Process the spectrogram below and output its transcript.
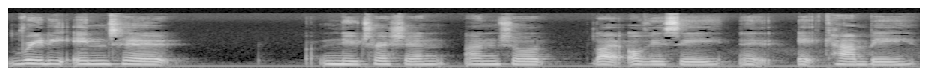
really into nutrition. I'm sure, like obviously, it it can be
